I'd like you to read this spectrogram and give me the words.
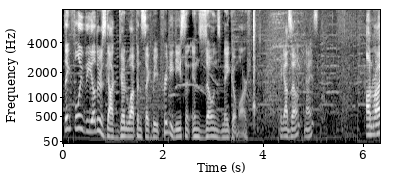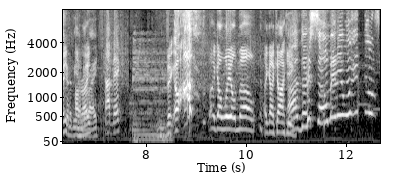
Thankfully, the others got good weapons that could be pretty decent in Zone's Mako Mart. We got Zone, nice. On Someone's right, on on right. right. Got Vic. Vic, oh, ah! I got whale, no. I got cocky. Ah, there's so many wheels.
